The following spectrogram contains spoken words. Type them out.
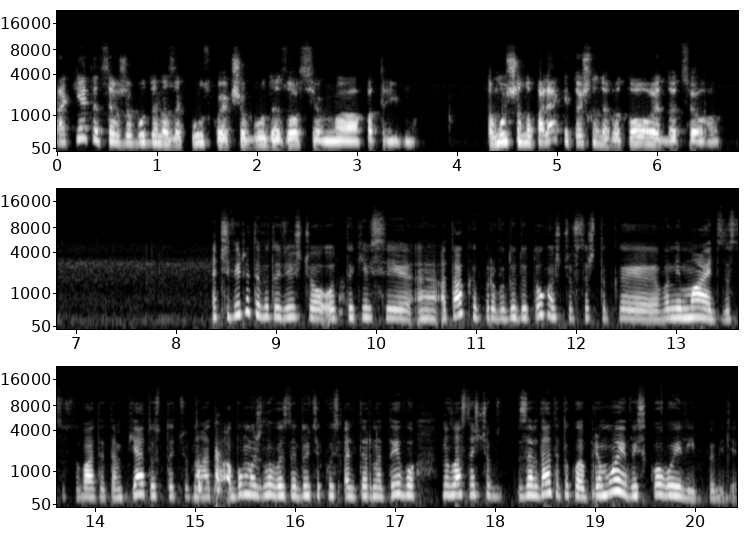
ракети це вже буде на закуску, якщо буде зовсім е, потрібно. Тому що ну, поляки точно не готові до цього. А чи вірите ви тоді, що от такі всі е, атаки приведуть до того, що все ж таки вони мають застосувати там п'яту статтю НАТО, або можливо знайдуть якусь альтернативу, ну власне, щоб завдати такої прямої військової відповіді?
